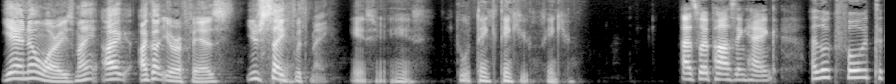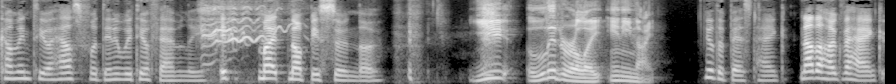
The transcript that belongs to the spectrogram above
yeah, no worries, mate. I, I got your affairs. You're safe with me. Yes, yes. Good. Thank thank you, thank you. As we're passing Hank, I look forward to coming to your house for dinner with your family. It might not be soon though. You literally any night. You're the best, Hank. Another hug for Hank.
